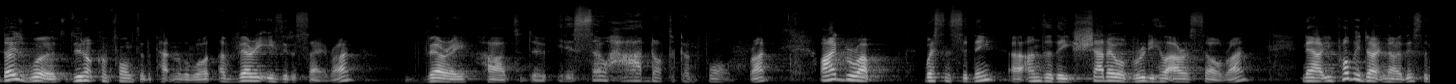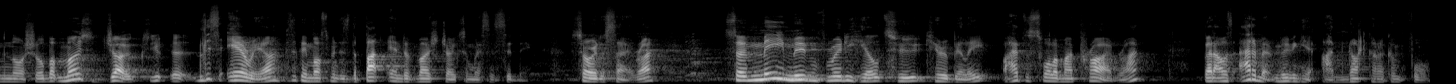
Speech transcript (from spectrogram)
those words, do not conform to the pattern of the world, are very easy to say, right? Very hard to do. It is so hard not to conform, right? I grew up Western Sydney uh, under the shadow of Rooty Hill RSL, right? Now, you probably don't know this, I'm not sure, but most jokes, you, uh, this area, particularly Mosman, is the butt end of most jokes in Western Sydney. Sorry to say, right? So, me moving from Rooty Hill to Kirribilli, I had to swallow my pride, right? But I was adamant moving here, I'm not going to conform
